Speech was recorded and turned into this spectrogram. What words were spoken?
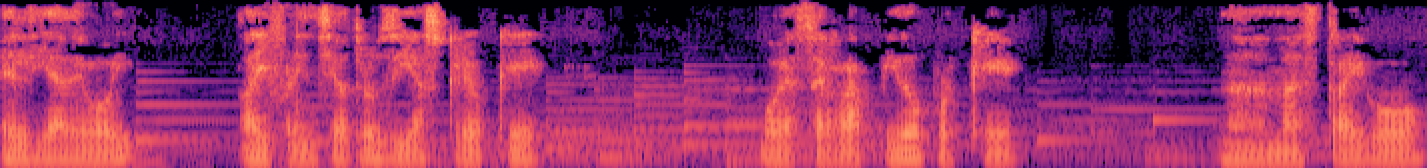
El día de hoy, a diferencia de otros días, creo que voy a ser rápido porque nada más traigo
